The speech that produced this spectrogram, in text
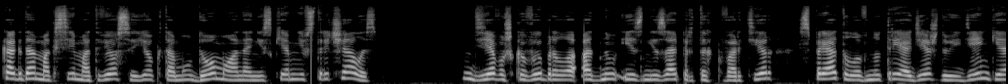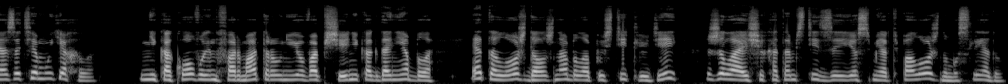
Когда Максим отвез ее к тому дому, она ни с кем не встречалась. Девушка выбрала одну из незапертых квартир, спрятала внутри одежду и деньги, а затем уехала. Никакого информатора у нее вообще никогда не было. Эта ложь должна была пустить людей, желающих отомстить за ее смерть по ложному следу.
